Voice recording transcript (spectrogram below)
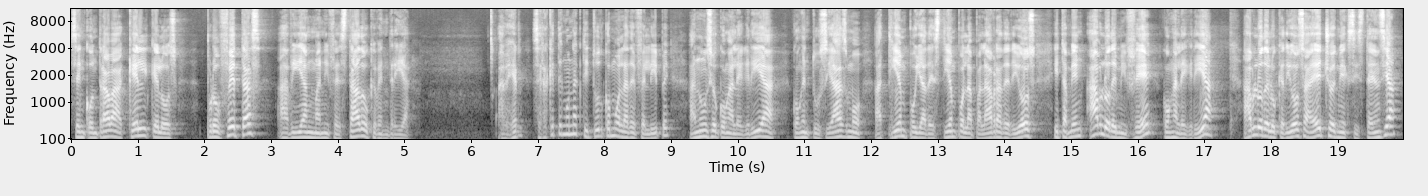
se encontraba aquel que los profetas habían manifestado que vendría. A ver, ¿será que tengo una actitud como la de Felipe? Anuncio con alegría, con entusiasmo, a tiempo y a destiempo la palabra de Dios y también hablo de mi fe con alegría. Hablo de lo que Dios ha hecho en mi existencia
